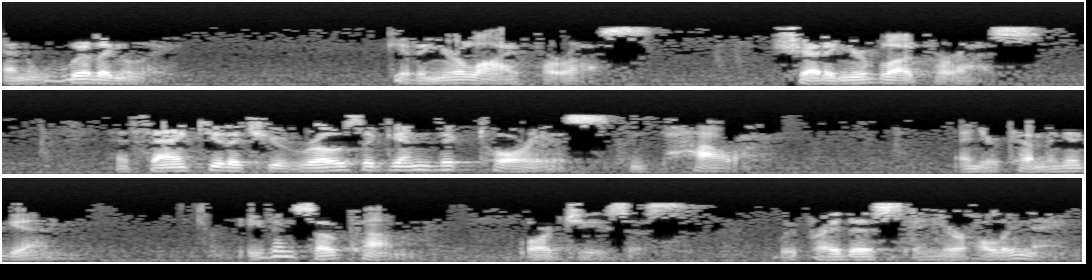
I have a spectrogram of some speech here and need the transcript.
and willingly giving your life for us, shedding your blood for us. And thank you that you rose again victorious in power, and you're coming again. Even so, come, Lord Jesus. We pray this in your holy name.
